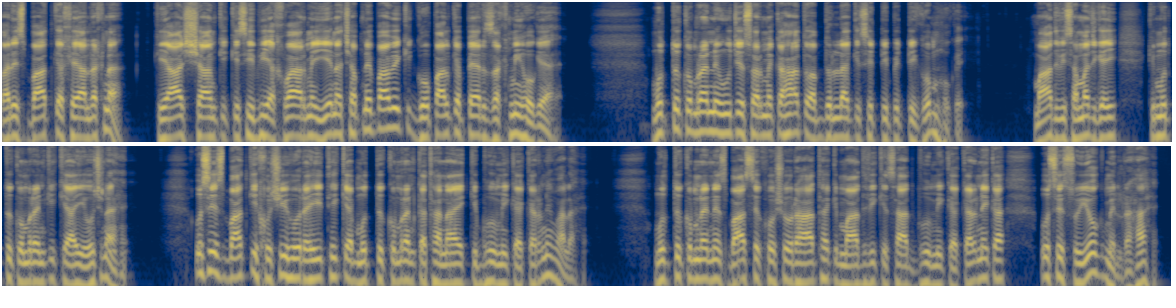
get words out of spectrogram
पर इस बात का ख्याल रखना कि आज शाम की किसी भी अखबार में ये न छपने पावे कि गोपाल का पैर जख्मी हो गया है। मुत्तु कुमरन ने ऊँचे स्वर में कहा तो अब्दुल्ला की सिट्टी पिट्टी गुम हो गई। माधवी समझ गई कि मुत्तु कुमरन की क्या योजना है। उसे इस बात की खुशी हो रही थी कि अब मुत्तु कुमरन कथानायक की भूमिका करने वाला है। मुत्तु कुमरन इस बात से खुश हो रहा था कि माधवी के साथ भूमिका करने का उसे सुयोग मिल रहा है।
